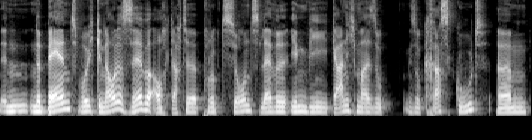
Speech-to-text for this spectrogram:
eine Band, wo ich genau dasselbe auch dachte, Produktionslevel irgendwie gar nicht mal so, so krass gut, ähm,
